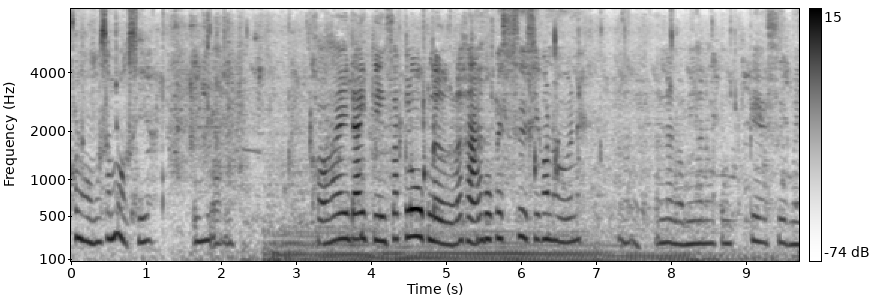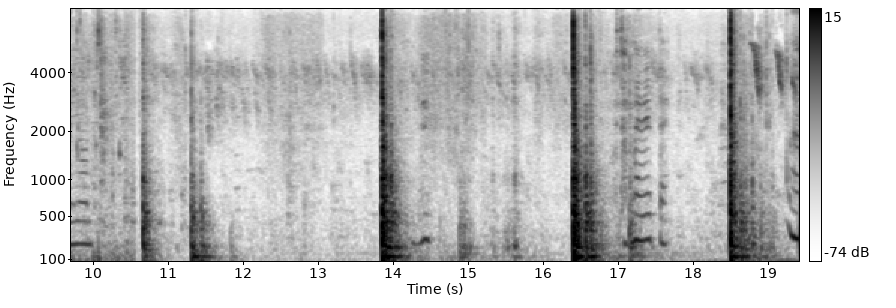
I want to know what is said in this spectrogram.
คนหัวมึงสมองสิอืมเอาเลย ขอให้ได้กินสักลูกหนึ่งนะคะกูไปซื้อซีคอนหัวเนี่ยอืมอันนั้นก็มีอันนั้นก็เปียซื้อไม่ยอนทำไมไม่แตกอ่า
